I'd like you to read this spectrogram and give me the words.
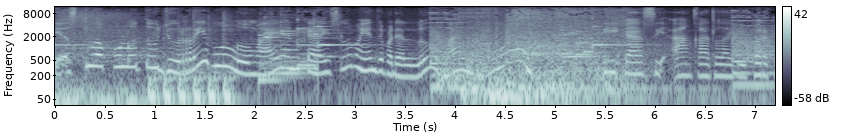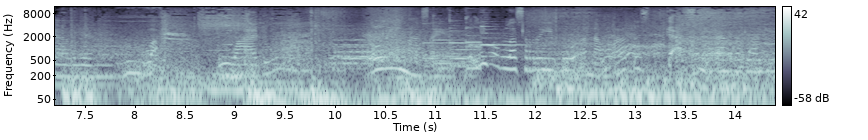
Yes 27.000 lumayan guys lumayan daripada lumayan. Dikasih angkat lagi perkalian dua. Waduh lima saya lima belas ribu enam ratus kasih angkat lagi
